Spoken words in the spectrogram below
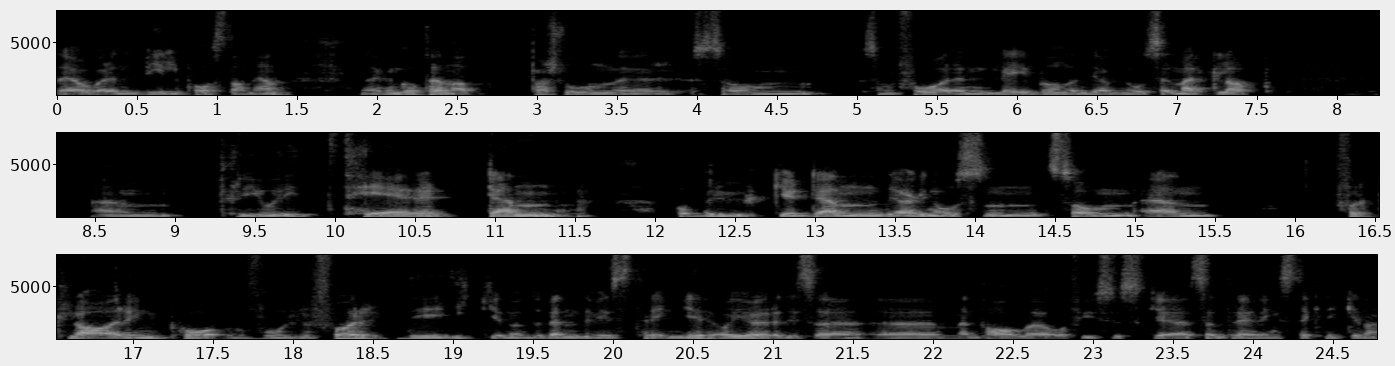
Det er jo bare en vill påstand igjen. Men det kan godt hende at personer som som får en label, en diagnose, en merkelapp, um, prioriterer den og bruker den diagnosen som en forklaring på hvorfor de ikke nødvendigvis trenger å gjøre disse uh, mentale og fysiske sentreringsteknikkene.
